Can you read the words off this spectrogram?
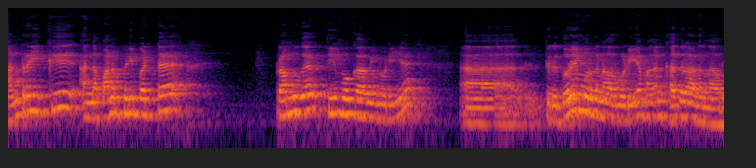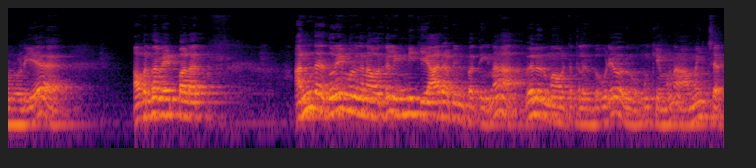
அன்றைக்கு அந்த பணம் பிடிப்பட்ட பிரமுகர் திமுகவினுடைய திரு துரைமுருகன் அவர்களுடைய மகன் கதிரானந்த் அவர்களுடைய அவர் தான் வேட்பாளர். அந்த துரைமுருகன் அவர்கள் இன்னைக்கு யார் அப்படின்னு பார்த்தீங்கன்னா வேலூர் மாவட்டத்தில் இருக்கக்கூடிய ஒரு முக்கியமான அமைச்சர்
